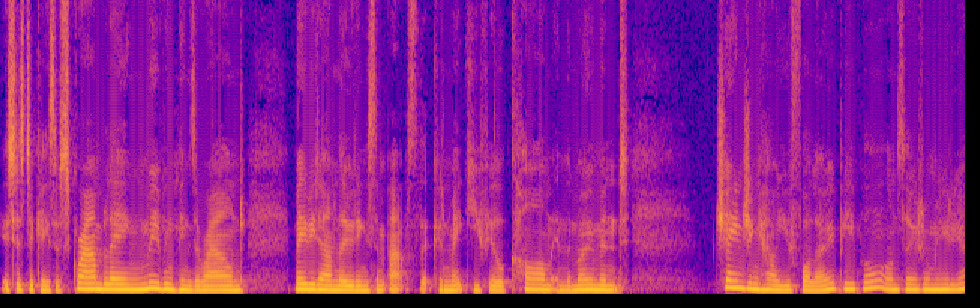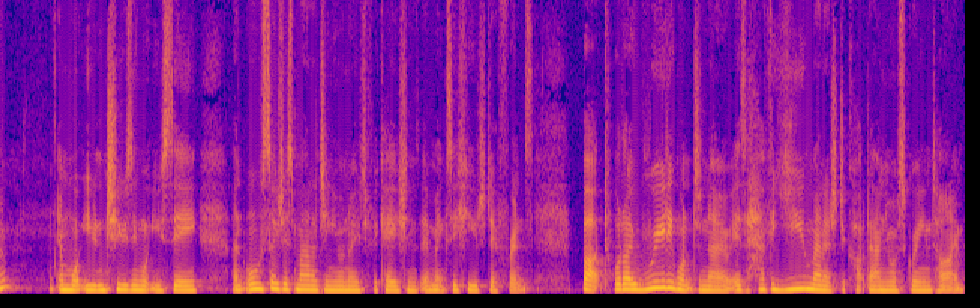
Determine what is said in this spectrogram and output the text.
It's just a case of scrambling, moving things around, maybe downloading some apps that can make you feel calm in the moment, changing how you follow people on social media and what you and choosing what you see and also just managing your notifications. It makes a huge difference. But what i really want to know is have you managed to cut down your screen time?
